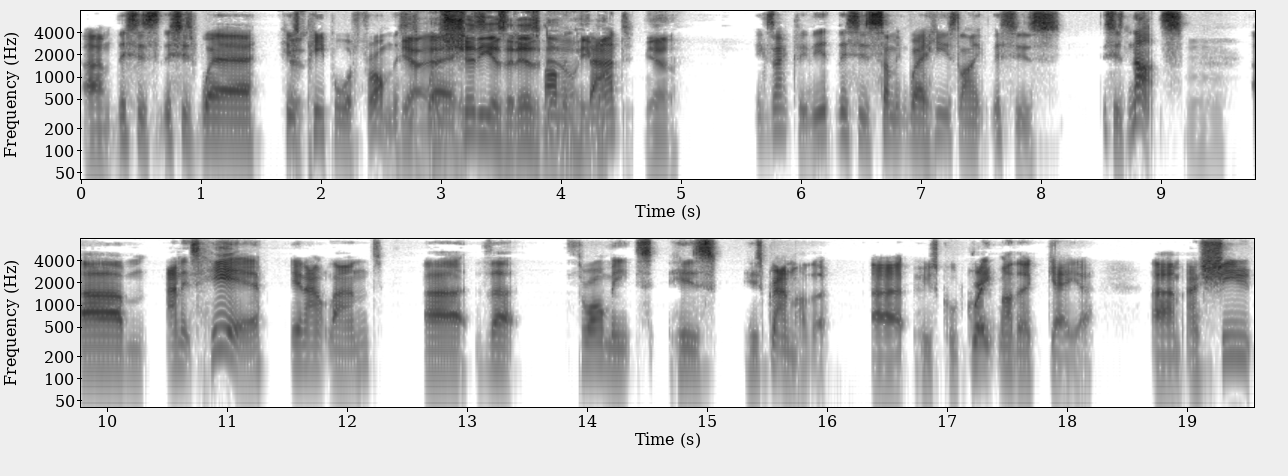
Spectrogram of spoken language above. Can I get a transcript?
Um, this is this is where his people were from. This yeah. is where As shitty as it is now, he dad- went, yeah. exactly. This is something where he's like, this is this is nuts. Mhm. Um, and it's here in Outland uh, that Thrall meets his his grandmother, uh, who's called Great Mother Geyah, um, and she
